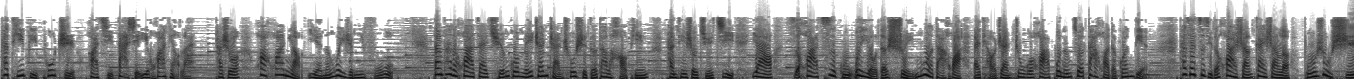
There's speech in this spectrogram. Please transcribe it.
他提笔铺纸，画起大写意花鸟来。他说：“画花鸟也能为人民服务。”当他的画在全国美展展出时得到了好评，潘天寿决计要画自古未有的水墨大画来挑战中国画不能做大画的观点。他在自己的画上盖上了“不入时，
